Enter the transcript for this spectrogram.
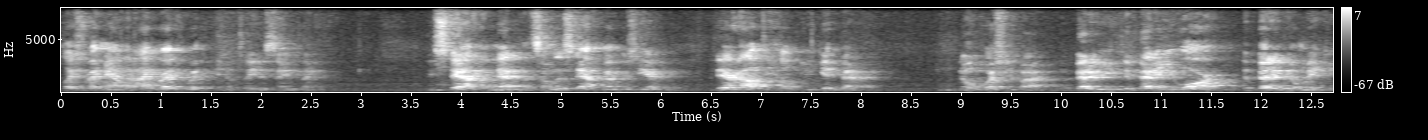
place right now that I graduate, and they'll tell you the same thing. The staff, I've met some of the staff members here, they're out to help you get better. No question about it. The better you, the better you are, the better they'll make you.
